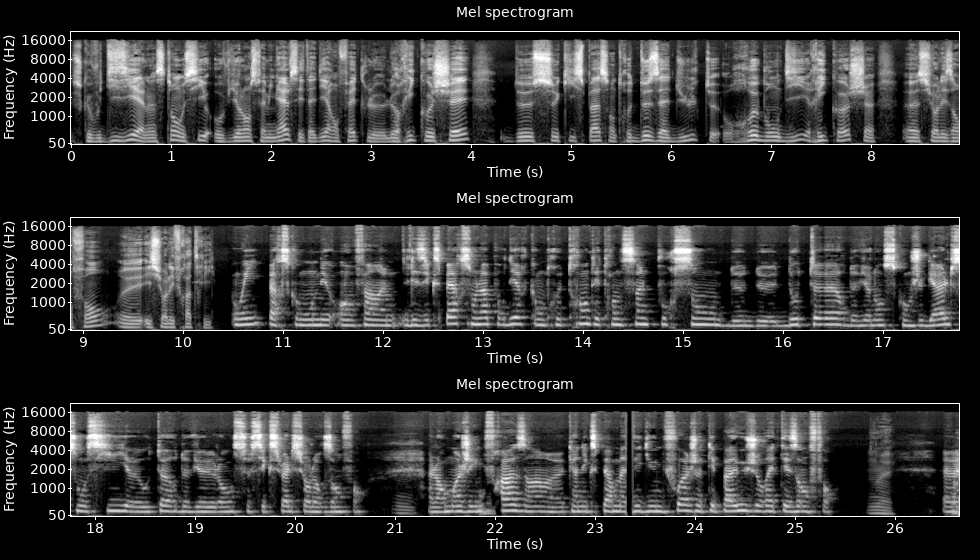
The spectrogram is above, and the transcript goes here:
ce que vous disiez à l'instant aussi aux violences familiales, c'est-à-dire en fait le, ricochet de ce qui se passe entre deux adultes rebondit, ricoche euh, sur les enfants et sur les fratries. Oui, parce qu'on est, enfin, les experts sont là pour dire qu'entre 30 et 35 de, d'auteurs de, violences conjugales sont aussi euh, auteurs de violences sexuelles sur leurs enfants. Mmh. Alors moi, j'ai une phrase hein, qu'un expert m'avait dit une fois :« Je t'ai pas eu, j'aurais tes enfants. Euh,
